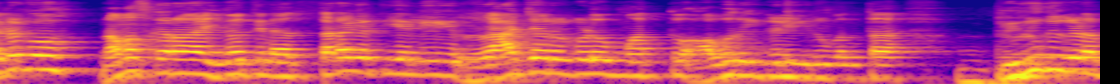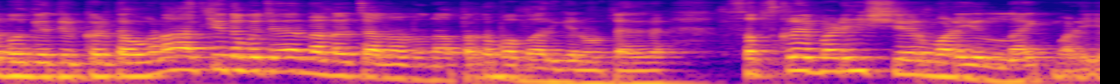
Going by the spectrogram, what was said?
ಎಲ್ರಿಗೂ ನಮಸ್ಕಾರ. ಇವತ್ತಿನ ತರಗತಿಯಲ್ಲಿ ರಾಜರುಗಳು ಮತ್ತು ಅವರುಗಳಿಗಿರುವಂಥ ಬಿರುದುಗಳ ಬಗ್ಗೆ ತಿಳ್ಕೊಳ್ತಾ ಹೋಗೋಣ. ಅದಕ್ಕಿಂತ ಮುಂಚೆ ನನ್ನ ಚಾನಲನ್ನು ಪ್ರಥಮ ಬಾರಿಗೆ ನೋಡ್ತಾ ಇದ್ದಾರೆ. ಸಬ್ಸ್ಕ್ರೈಬ್ ಮಾಡಿ ಶೇರ್ ಮಾಡಿ ಲೈಕ್ ಮಾಡಿ.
